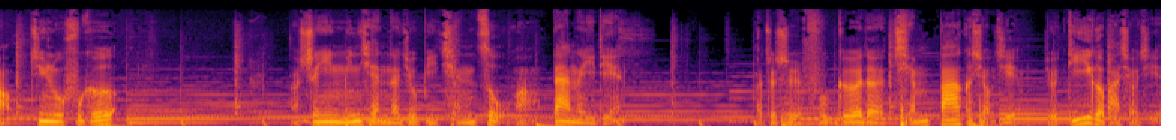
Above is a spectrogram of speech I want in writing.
好，进入副歌，啊，声音明显的就比前奏啊淡了一点，啊，这是副歌的前八个小节，就第一个八小节，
